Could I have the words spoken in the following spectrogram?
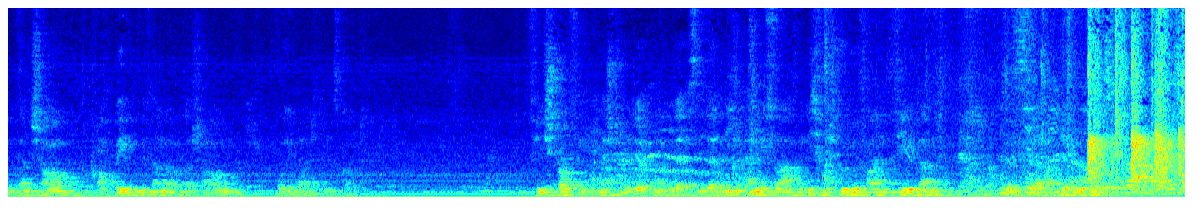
Und dann schauen, auch beten miteinander und dann schauen, wohin leitet uns Gott viel Stoff in einer Stunde wird man wieder essen. Ihr werdet nicht eingeschlafen, nicht vom Stuhl gefallen. Vielen Dank. Das, äh,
